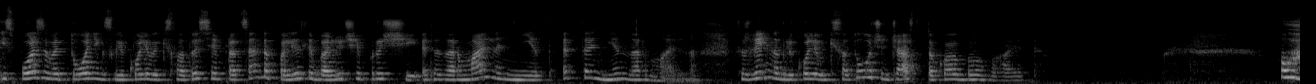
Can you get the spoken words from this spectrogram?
использовать тоник с гликолевой кислотой 7%, полезли болючие прыщи. Это нормально? Нет, это не нормально. К сожалению, на гликолевую кислоту очень часто такое бывает. Ой.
